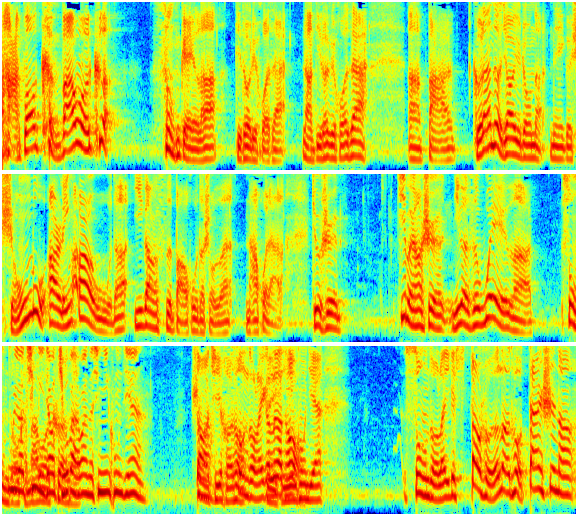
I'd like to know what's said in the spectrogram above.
打包肯巴沃克送给了底特律活塞，让底特律活塞啊把格兰特交易中的那个雄鹿二零二五的一杠四保护的首轮拿回来了。就是基本上是尼克斯为了送走为了清理掉九百万的薪金空间，到期合同送走了一个乐透空间，送走了一个到手的乐透。但是呢，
